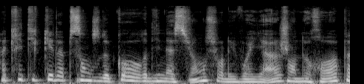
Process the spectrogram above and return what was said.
a critiqué l'absence de coordination sur les voyages en Europe.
